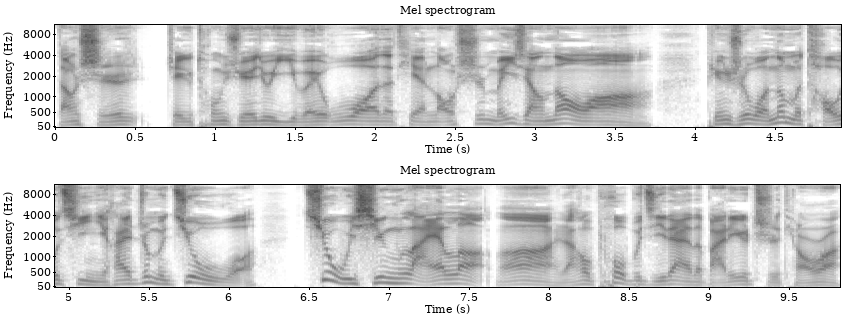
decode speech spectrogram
当时这个同学就以为我的天，老师没想到啊，平时我那么淘气，你还这么救我，救星来了啊！然后迫不及待的把这个纸条啊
